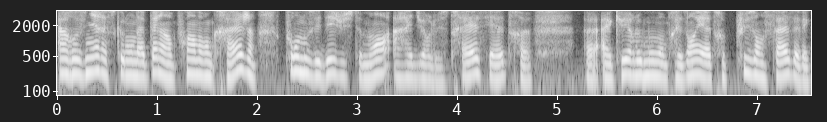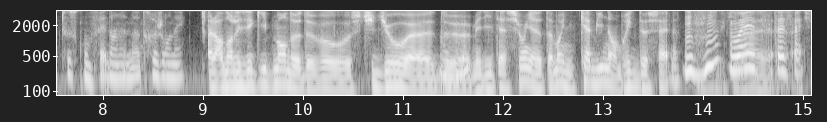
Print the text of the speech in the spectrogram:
à revenir à ce que l'on appelle un point d'ancrage pour nous aider justement à réduire le stress et à être euh, accueillir le moment présent et être plus en phase avec tout ce qu'on fait dans notre journée. Alors dans les équipements de, de vos studios de mhm. méditation, il y a notamment une cabine en briques de sel. Mhm. Oui, tout à fait.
